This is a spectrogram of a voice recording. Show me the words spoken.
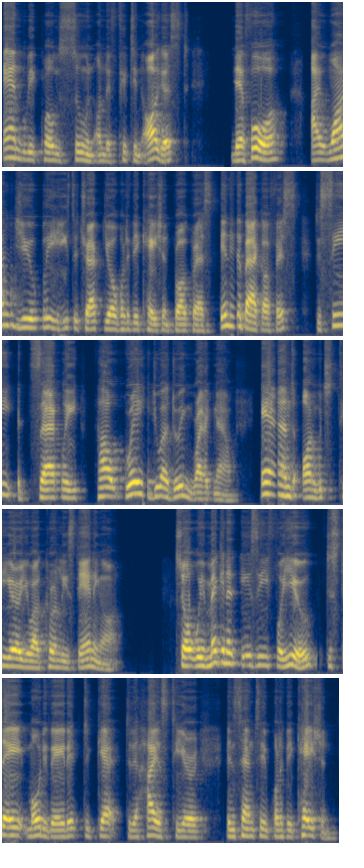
and will be closed soon on the 15th August. Therefore, I want you please to track your qualification progress in the back office to see exactly how great you are doing right now and on which tier you are currently standing on. So we're making it easy for you to stay motivated to get to the highest tier incentive qualification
